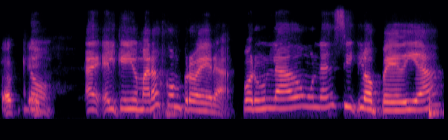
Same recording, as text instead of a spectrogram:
ok. No, el que nos compró era, por un lado, una enciclopedia,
